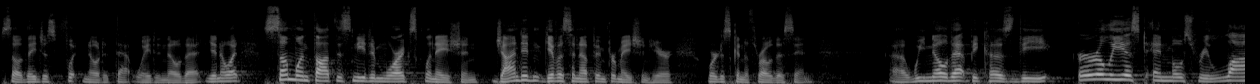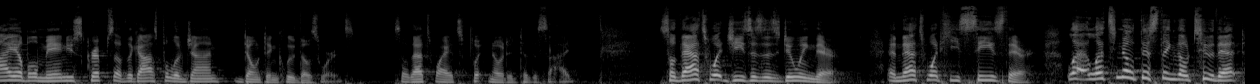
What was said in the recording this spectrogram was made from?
So they just footnote it that way to know that, you know what, someone thought this needed more explanation. John didn't give us enough information here. We're just going to throw this in. Uh, we know that because the earliest and most reliable manuscripts of the Gospel of John don't include those words. So that's why it's footnoted to the side. So that's what Jesus is doing there. And that's what he sees there. Let's note this thing, though, too, that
